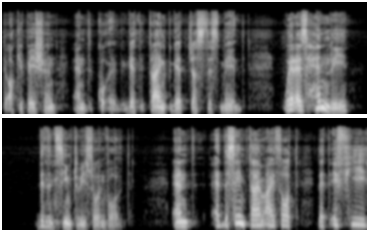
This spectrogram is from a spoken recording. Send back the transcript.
the occupation and get, trying to get justice made. Whereas Henry didn't seem to be so involved. And at the same time, I thought that if he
